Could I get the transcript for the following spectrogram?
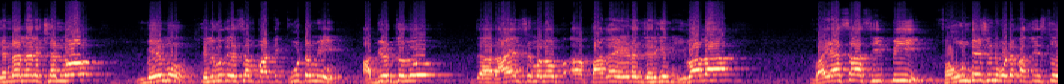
జనరల్ ఎలక్షన్లో మేము తెలుగుదేశం పార్టీ కూటమి అభ్యర్థులు రాయలసీమలో పాగా వేయడం జరిగింది. ఇవాళ వైఎస్ఆర్సిపి ఫౌండేషన్ కూడా కదిలిస్తూ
